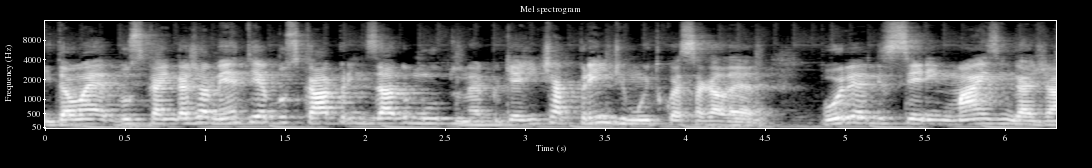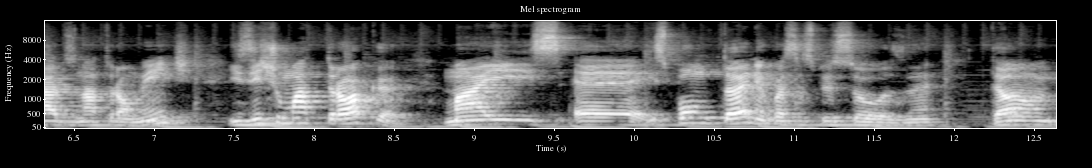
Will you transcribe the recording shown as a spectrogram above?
Então é buscar engajamento e é buscar aprendizado mútuo, né? Porque a gente aprende muito com essa galera por eles serem mais engajados naturalmente, existe uma troca mais é, espontânea com essas pessoas, né? Então,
